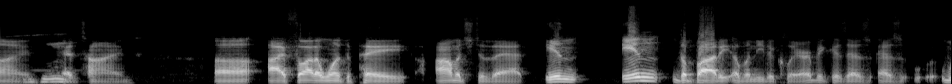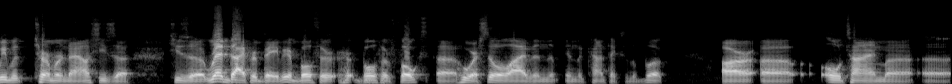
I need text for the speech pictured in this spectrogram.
line Mhm. at times, uh, I thought I wanted to pay homage to that in in the body of Anita Claire, because as as we would term her now, she's a she's a red diaper baby. Or both her, her both her folks uh, who are still alive in the in the context of the book are uh, old time, uh, uh,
